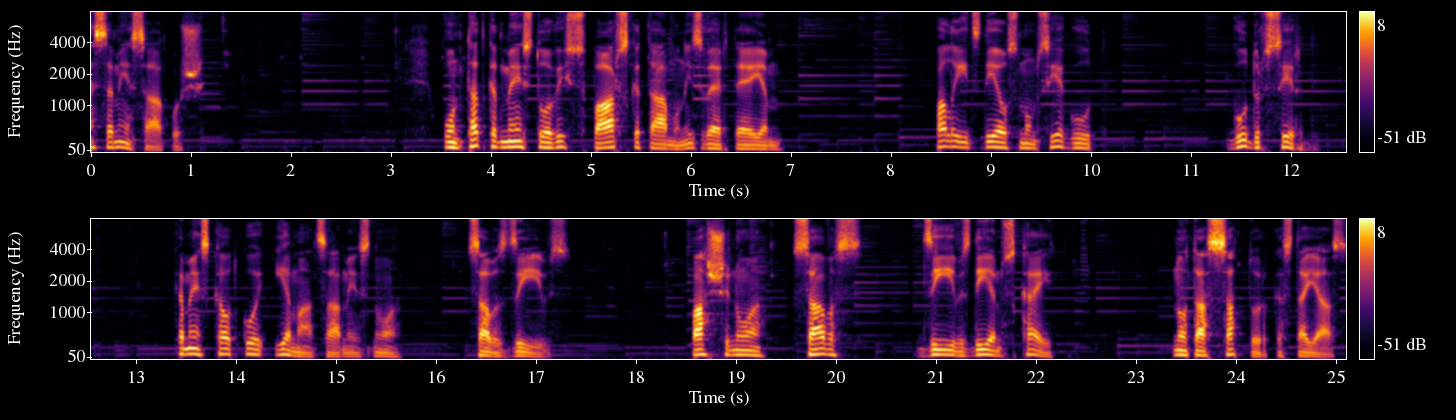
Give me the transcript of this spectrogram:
esam iesākuši. Un tad, kad mēs to visu pārskatām un izvērtējam, palīdz Dievs mums iegūt gudru sirdi, ka mēs kaut ko iemācāmies no savas dzīves, paši no savas dzīves dienu skaita, no tā satura, kas tajās,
